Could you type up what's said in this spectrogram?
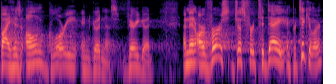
by His own glory and goodness. Very good. And then our verse, just for today in particular,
